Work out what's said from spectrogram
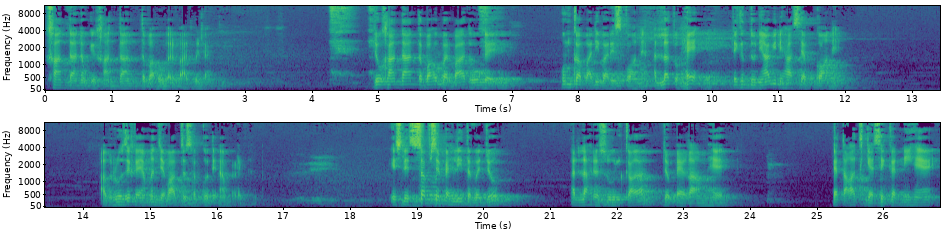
خاندانوں کے خاندان تباہ و برباد ہو جاتے ہیں۔ جو خاندان تباہ و برباد ہو گئے، ان کا والی وارث کون ہے؟ اللہ تو ہے، لیکن دنیاوی لحاظ سے اب کون ہے؟ اب روز قیامت جواب تو سب کو دینا پڑے گا۔ اس لیے سب سے پہلی توجہ اللہ رسول کا جو پیغام ہے، اطاعت کیسے کرنی ہے؟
